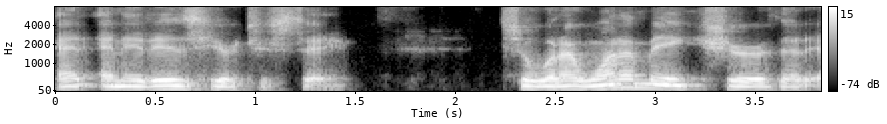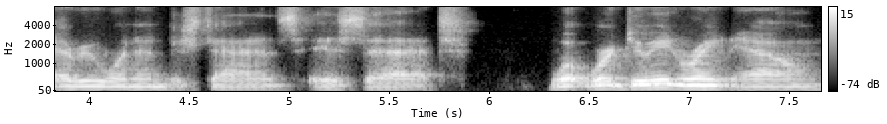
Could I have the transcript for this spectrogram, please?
and, and it is here to stay. So what I want to make sure that everyone understands is that what we're doing right now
